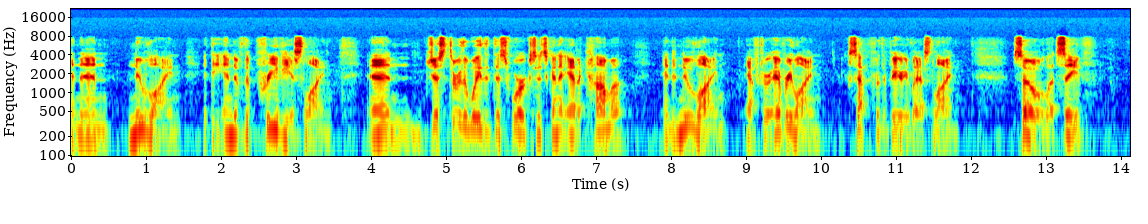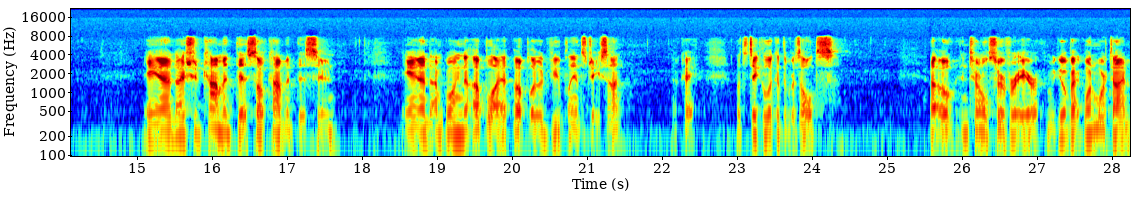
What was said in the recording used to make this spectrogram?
and then new line at the end of the previous line. And just through the way that this works, it's going to add a comma and a new line after every line except for the very last line. So let's save. And I should comment this. I'll comment this soon. And I'm going to upload, upload JSON. Okay, let's take a look at the results. Uh-oh, internal server error. Let me go back one more time.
